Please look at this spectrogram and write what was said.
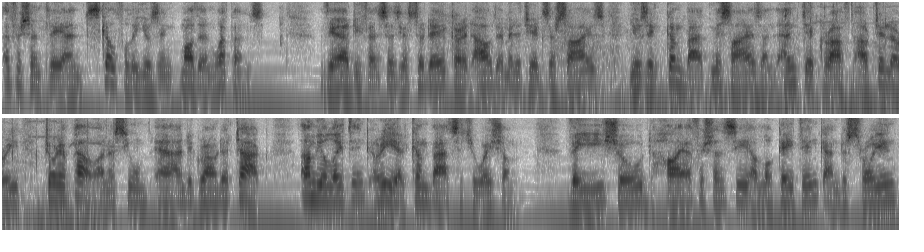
efficiently and skillfully using modern weapons. The air defenses yesterday carried out a military exercise using combat missiles and anti-craft artillery to repel an assumed air and ground attack, emulating a real combat situation. They showed high efficiency in locating and destroying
